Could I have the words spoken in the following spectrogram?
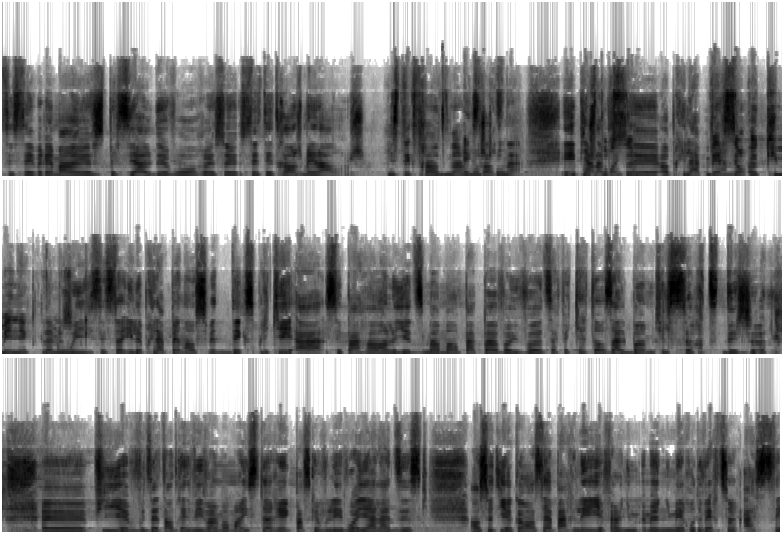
C'est vraiment euh, spécial de voir euh, ce- cet étrange mélange. Mais c'est extraordinaire, moi, je trouve. Extraordinaire. Et Pierre Lapointe euh, a pris la peine... Version œcuménique de la musique. Oui, c'est ça. Il a pris la peine ensuite d'expliquer à ses parents. Là, il a dit maman, papa, voivode. Ça fait 14 albums qu'ils sortent déjà. Euh, puis euh, vous êtes en train de vivre un moment historique parce que vous les voyez à la disque. Ensuite, il a commencé à parler. Il a fait un, num- un numéro d'ouverture assez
